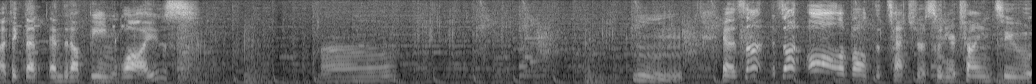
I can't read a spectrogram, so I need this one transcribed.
I think that ended up being wise. Uh, hmm. Yeah, it's not, it's not all about the Tetris when you're trying to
